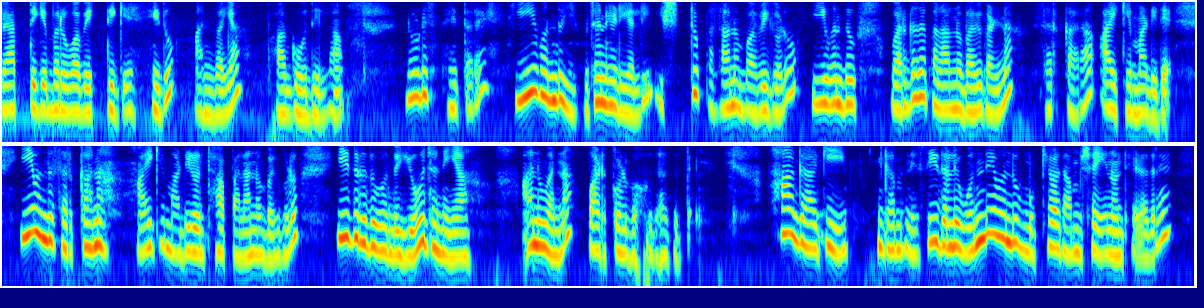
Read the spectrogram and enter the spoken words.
ವ್ಯಾಪ್ತಿಗೆ ಬರುವ ವ್ಯಕ್ತಿಗೆ ಇದು ಅನ್ವಯ ಆಗುವುದಿಲ್ಲ. ನೋಡಿ ಸ್ನೇಹಿತರೆ, ಈ ಒಂದು ಯೋಜನೆಯಡಿಯಲ್ಲಿ ಇಷ್ಟು ಫಲಾನುಭವಿಗಳು, ಈ ಒಂದು ವರ್ಗದ ಫಲಾನುಭವಿಗಳನ್ನ ಸರ್ಕಾರ ಆಯ್ಕೆ ಮಾಡಿದೆ. ಈ ಒಂದು ಸರ್ಕಾರ ಆಯ್ಕೆ ಮಾಡಿರುವಂತಹ ಫಲಾನುಭವಿಗಳು ಇದರದ್ದು ಒಂದು ಯೋಜನೆಯ ಅನುವನ್ನು ಪಡ್ಕೊಳ್ಬಹುದಾಗುತ್ತೆ. ಹಾಗಾಗಿ ಗಮನಿಸಿ, ಇದರಲ್ಲಿ ಒಂದೇ ಒಂದು ಮುಖ್ಯವಾದ ಅಂಶ ಏನು ಅಂತ ಹೇಳಿದ್ರೆ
